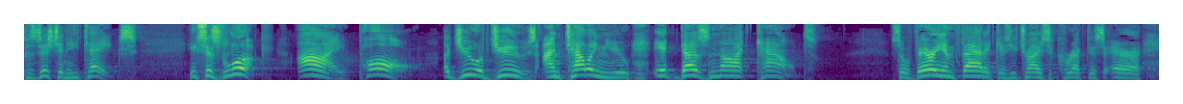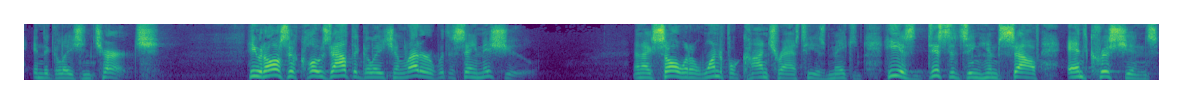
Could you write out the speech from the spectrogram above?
position he takes. He says, Look, I, Paul, a Jew of Jews, I'm telling you, it does not count. So, very emphatic as he tries to correct this error in the Galatian church. He would also close out the Galatian letter with the same issue. And I saw what a wonderful contrast he is making. He is distancing himself and Christians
